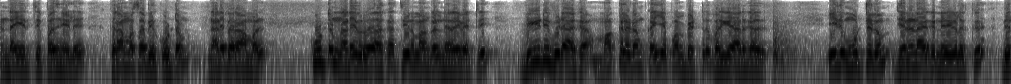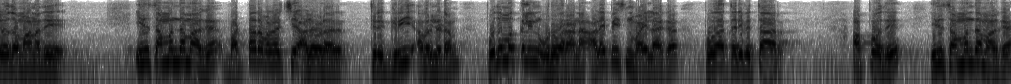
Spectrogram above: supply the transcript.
ரெண்டாயிரத்தி பதினேழு கிராம சபை கூட்டம் நடைபெறாமல் கூட்டம் நடைபெறுவதாக தீர்மானங்கள் நிறைவேற்றி வீடு வீடாக மக்களிடம் கையொப்பம் பெற்று வருகிறார்கள். இது முற்றிலும் ஜனநாயக நிலைகளுக்கு விரோதமானது. இது சம்பந்தமாக வட்டார வளர்ச்சி அலுவலர் திரு கிரி அவர்களிடம் பொதுமக்களின் ஒருவரான அலைபேசியின் வாயிலாக புகார் தெரிவித்தார். அப்போது இது சம்பந்தமாக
